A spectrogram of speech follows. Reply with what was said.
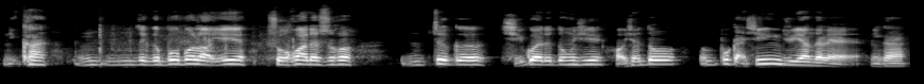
你看，嗯，这个波波老爷爷说话的时候，这个奇怪的东西好像都不感兴趣一样的嘞。你看。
